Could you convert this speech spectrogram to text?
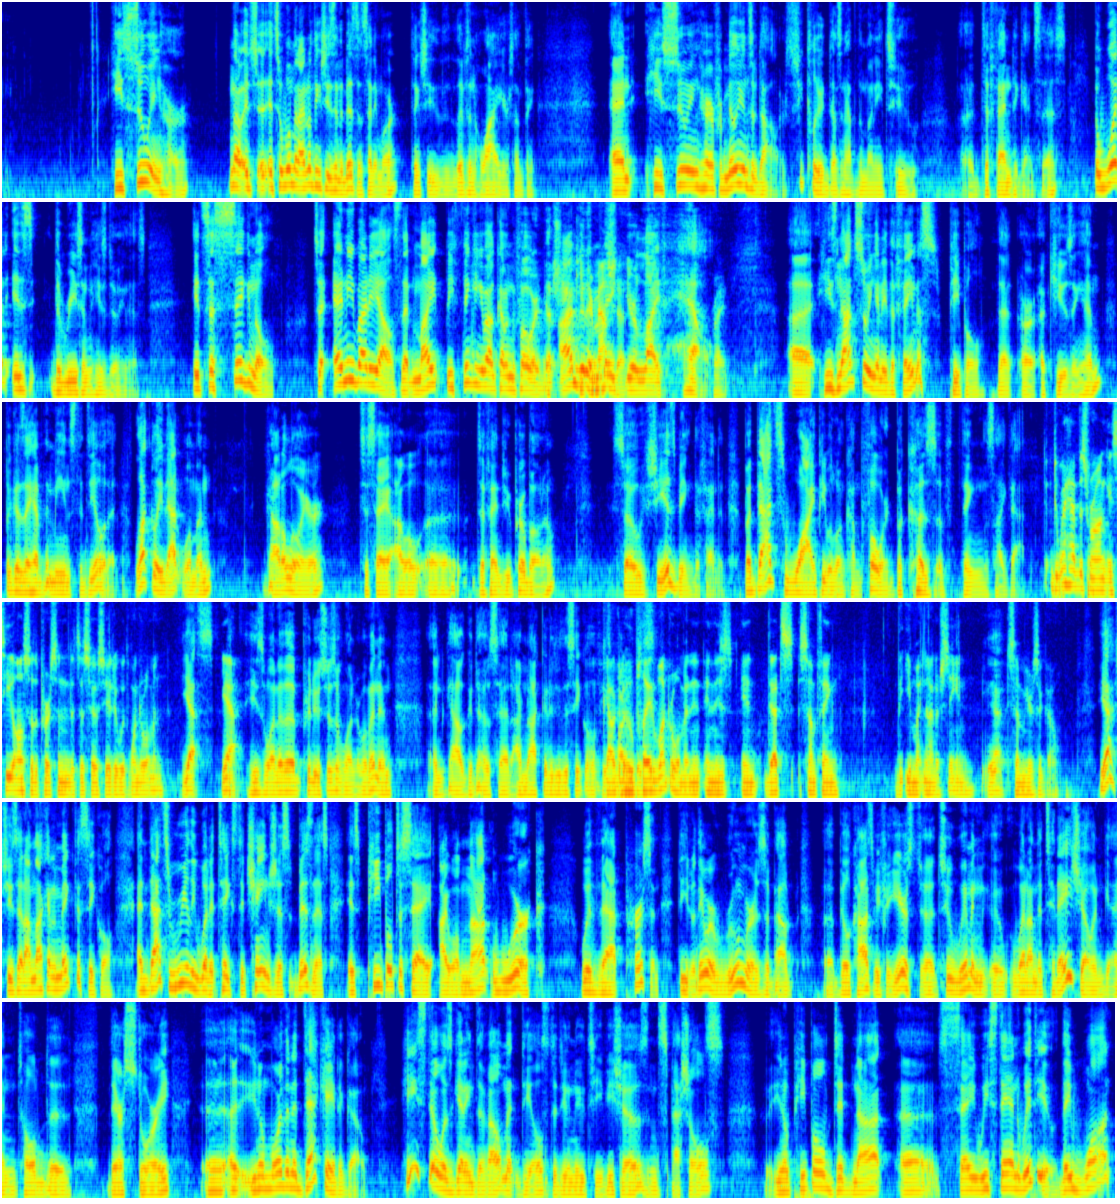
He's suing her. No, it's it's a woman. I don't think she's in the business anymore. I think she lives in Hawaii or something. And he's suing her for millions of dollars. She clearly doesn't have the money to uh, defend against this. But what is the reason he's doing this? It's a signal to anybody else that might be thinking about coming forward that I'm going to make shut. your life hell. Right. Uh, he's not suing any of the famous people that are accusing him because they have the means to deal with it. Luckily, that woman got a lawyer to say, I will uh, defend you pro bono. So she is being defended. But that's why people don't come forward because of things like that. Do I have this wrong? Is he also the person that's associated with Wonder Woman? Yes. Yeah. He's one of the producers of Wonder Woman. And, and Gal Gadot said, I'm not going to do the sequel. Gal Gadot, who played Wonder Woman, and, and is and that's something that you might not have seen Yeah. some years ago. Yeah, she said, I'm not going to make the sequel. And that's really what it takes to change this business is people to say, I will not work with that person. You know, there were rumors about uh, Bill Cosby for years. Uh, two women uh, went on the Today Show and, and told their story, uh, uh, you know, more than a decade ago. He still was getting development deals to do new TV shows and specials. You know, people did not say, we stand with you. They want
